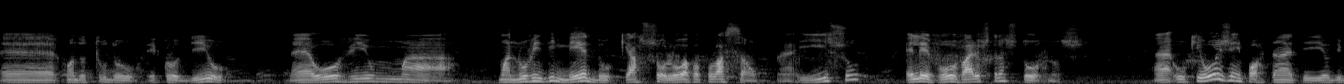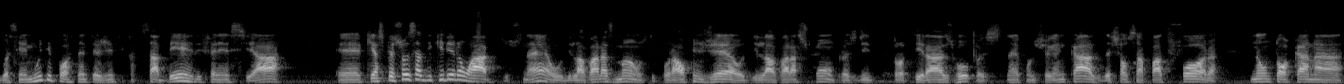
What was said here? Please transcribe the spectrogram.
é, quando tudo eclodiu, né, houve uma, uma nuvem de medo que assolou a população. Né, e isso elevou vários transtornos. É, o que hoje é importante, e eu digo assim, é muito importante a gente saber diferenciar é, que as pessoas adquiriram hábitos, né? O de lavar as mãos, de pôr álcool em gel, de lavar as compras, de tirar as roupas né, quando chegar em casa, deixar o sapato fora, não tocar na,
